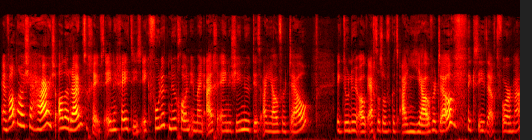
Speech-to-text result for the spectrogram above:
En wat nou als je haar eens alle ruimte geeft, energetisch? Ik voel het nu gewoon in mijn eigen energie, nu ik dit aan jou vertel. Ik doe nu ook echt alsof ik het aan jou vertel. ik zie het echt voor me.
